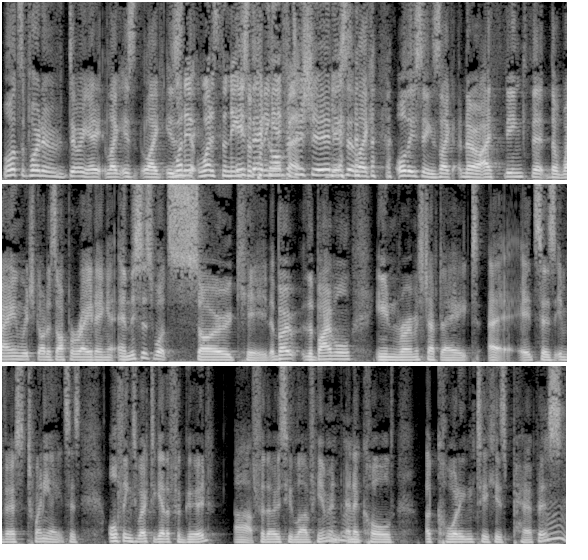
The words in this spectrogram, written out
well, what's the point of doing it? Like, is like is What what is the need is for there putting competition? Is it like all these things? Like, no, I think that the way in which God is operating, and this is what's so key. The the Bible in Romans chapter eight, uh, it says in verse twenty eight, it says, "All things work together for good uh, for those who love Him and, and are called." According to his purpose. Hmm.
